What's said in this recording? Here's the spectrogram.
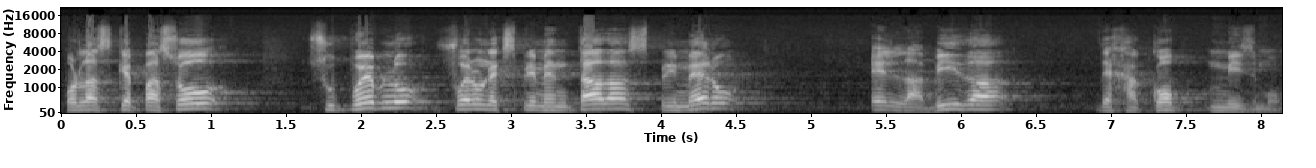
por las que pasó su pueblo fueron experimentadas primero en la vida de Jacob mismo.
